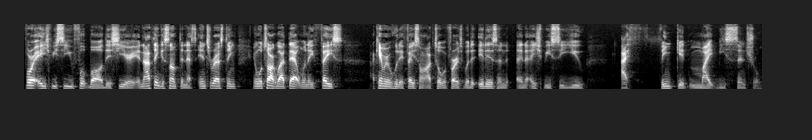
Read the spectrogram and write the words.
for HBCU football this year. And I think it's something that's interesting. And we'll talk about that when they face, I can't remember who they face on October 1st, but it is an, an HBCU. I think it might be Central.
